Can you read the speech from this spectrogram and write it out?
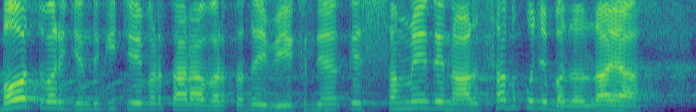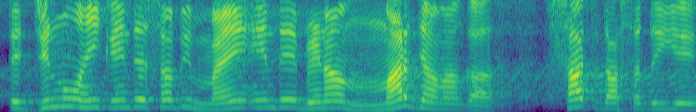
ਬਹੁਤ ਵਾਰੀ ਜ਼ਿੰਦਗੀ 'ਚ ਇਹ ਵਰਤਾਰਾ ਵਰਤਦੇ ਵੇਖਦੇ ਆ ਕਿ ਸਮੇਂ ਦੇ ਨਾਲ ਸਭ ਕੁਝ ਬਦਲਦਾ ਆ ਤੇ ਜਿਹਨੂੰ ਅਸੀਂ ਕਹਿੰਦੇ ਸਾਂ ਵੀ ਮੈਂ ਇਹਦੇ ਬਿਨਾ ਮਰ ਜਾਵਾਂਗਾ, ਸੱਚ ਦੱਸ ਦਈਏ,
